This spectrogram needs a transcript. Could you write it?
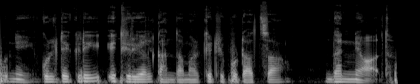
पुणे गुलटेकडी इथिरियल कांदा मार्केट रिपोर्ट आजचा. धन्यवाद.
